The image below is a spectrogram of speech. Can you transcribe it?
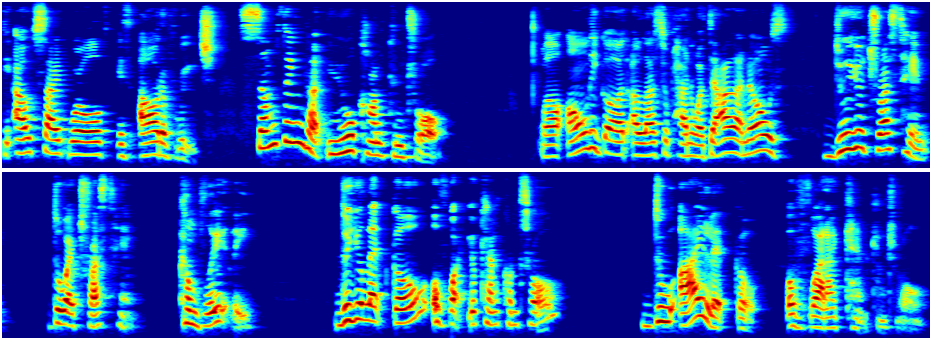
The outside world is out of reach. Something that you can't control. Well, only God, Allah subhanahu wa ta'ala knows. Do you trust Him? Do I trust Him? Completely. Do you let go of what you can control? Do I let go of what I can control?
